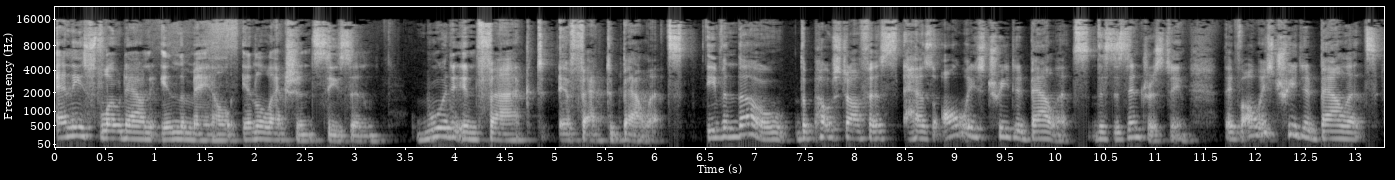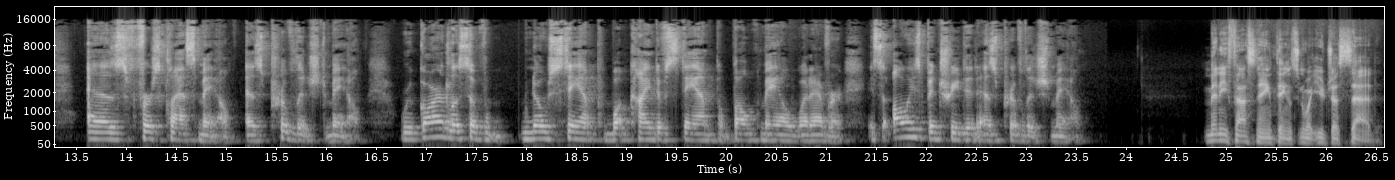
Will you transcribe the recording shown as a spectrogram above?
any slowdown in the mail in election season would, in fact, affect ballots. Even though the post office has always treated ballots, this is interesting, they've always treated ballots as first class mail, as privileged mail, regardless of no stamp, what kind of stamp, bulk mail, whatever. It's always been treated as privileged mail. Many fascinating things in what you just said.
